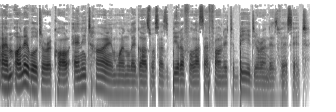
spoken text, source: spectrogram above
I am unable to recall any time when Lagos was as beautiful as I found it to be during this visit.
